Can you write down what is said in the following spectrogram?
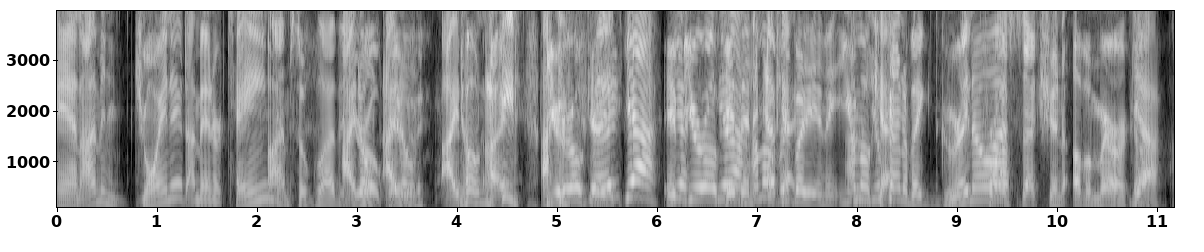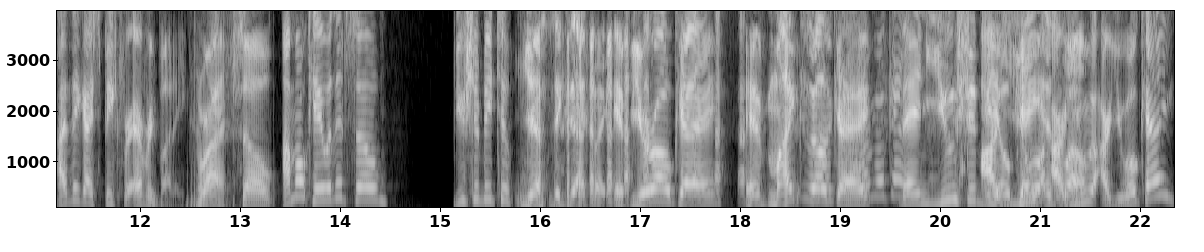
and I'm enjoying it. I'm entertained. I'm so glad that you're okay I don't. with it. I don't I- you're okay? Yeah. If yeah, you're okay, yeah, then I'm okay. everybody in the you're, okay. you're kind of a great You know what? cross section of America. Yeah, I think I speak for everybody. Right. So I'm okay with it. So you should be too. Yes, exactly. if you're okay, if Mike's okay, I'm okay. then you should be Are okay you, as are well. you are you okay?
